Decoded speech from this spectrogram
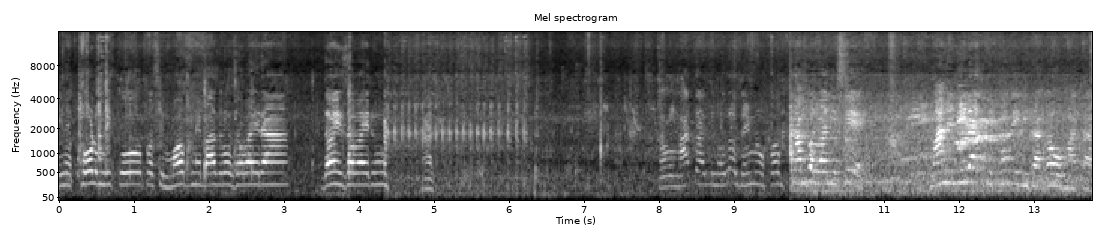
એને ખોળ મૂક્યો પછી મગ ને બાજરો જવાયરા દહીં જવાયરું. હવે માતાજીનો તો જમણો પગ સાંભળવાની છે. માને નિરાશથી ખોદી દીધા ગૌ માતા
